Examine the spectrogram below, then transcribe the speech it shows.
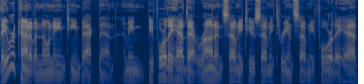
They were kind of a no-name team back then. I mean, before they had that run in 72, 73, and 74, they had,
